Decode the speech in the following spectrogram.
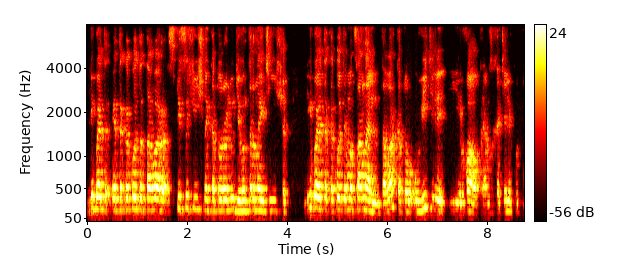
либо это, это какой-то товар специфичный, который люди в интернете ищут, либо это какой-то эмоциональный товар, который увидели и вау, прям захотели купить.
